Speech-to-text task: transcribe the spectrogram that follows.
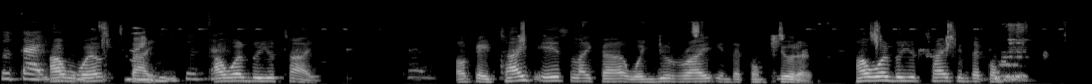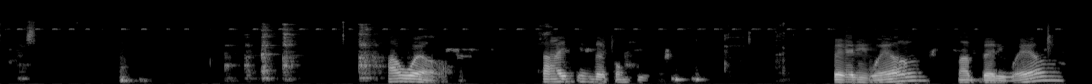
to type? How well type? To How well do you type? Okay, type is like uh, when you write in the computer. How well do you type in the computer? How well? Type in the computer. Very well, not very well,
